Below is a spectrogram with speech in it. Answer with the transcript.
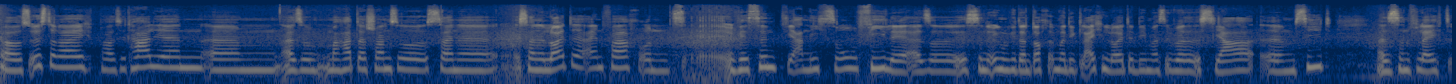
aus Österreich, ein paar aus Italien. Ähm, also man hat da schon so seine, seine Leute einfach und äh, wir sind ja nicht so viele. Also es sind irgendwie dann doch immer die gleichen Leute, die man über das Jahr ähm, sieht. Also es sind vielleicht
